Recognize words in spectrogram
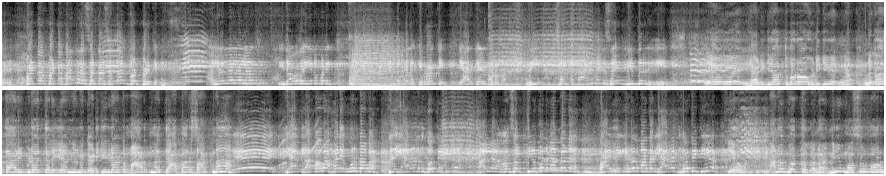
ಬರ್ರಿ ಬರ್ರಿ. ಪಟ ಪಟ ಬಂದ್ರ ಸಟ ಸಟ ಕೊಟ್ಬಿಡ್ತೀನಿ. ಅಲ್ಲಲ್ಲಲ್ಲ ಇದ್ಯಾವ್ದೋ ಈ ನಮ್ಮನೆ? ಕಿರಾಕಿ ಯಾರು ಕೇಳಿ ನೋಡೋಣ ರೀ ಸ್ವಲ್ಪ ದಾರಿ ಬಿಟ್ಟು ಸೈಡ್ ನಿಂದ್ರಿ. ಏ ಹೆಡ್ಗಿ ಹತ್ತು ಬರೋ ಹುಡುಗಿ ನಗ ದಾರಿ ಬಿಡತ್ತಲ್ಲ ಏನ್ ನಿನ್ನ ಗಡಿಗೆ ರೇಟ್ ಮಾಡ್ತನ ತ್ಯಾಪಾರ ಸಾಟ್ನ? ಏ ಏ ಹುಡುಗಿ ನನಗ್ ಗೊತ್ತಲ್ಲ ನೀ ಮೊಸರು ಮಾರು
